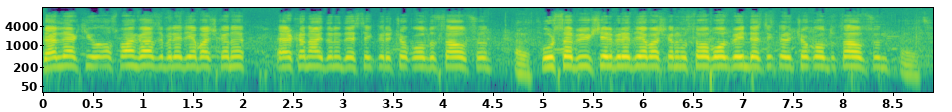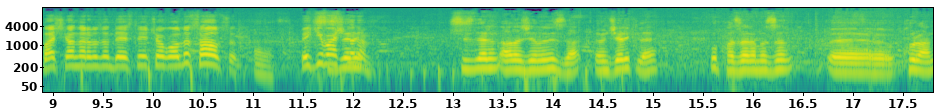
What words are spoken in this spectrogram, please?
Derler ki Osman Gazi Belediye Başkanı Erkan Aydın'ın destekleri çok oldu sağ olsun. Evet. Bursa Büyükşehir Belediye Başkanı Mustafa Bozbey'in destekleri çok oldu sağ olsun. Evet. Başkanlarımızın desteği çok oldu sağ olsun. Evet. Peki Sizlerin- başkanım. Sizlerin aracılığınızla öncelikle bu pazarımızın e, kuran,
